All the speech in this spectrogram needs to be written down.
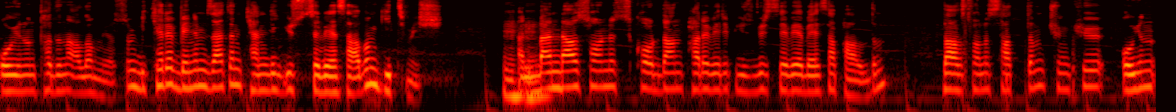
oyunun tadını alamıyorsun. Bir kere benim zaten kendi üst seviye hesabım gitmiş. Hani ben daha sonra skordan para verip 101 seviye bir hesap aldım. Daha sonra sattım çünkü oyun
